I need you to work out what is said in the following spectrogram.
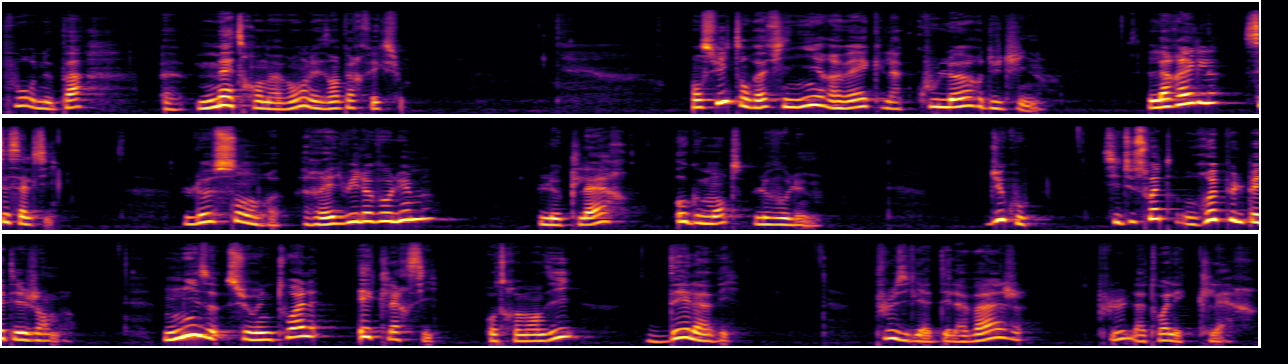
pour ne pas euh, mettre en avant les imperfections. Ensuite, on va finir avec la couleur du jean. La règle, c'est celle-ci. Le sombre réduit le volume, le clair augmente le volume. Du coup, si tu souhaites repulper tes jambes, mise sur une toile éclaircie, autrement dit délavée. Plus il y a de délavage, plus la toile est claire.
